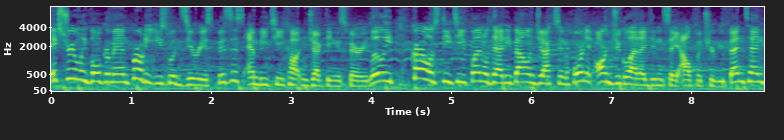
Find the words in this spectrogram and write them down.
Extremely Vulgar Man, Brody Eastwood, Zerius Business, MBT caught injecting his fairy lily, Carlos DT, Final Daddy, Valen Jackson, Hornet, aren't you glad I didn't say Alpha Tribute Ben 10,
